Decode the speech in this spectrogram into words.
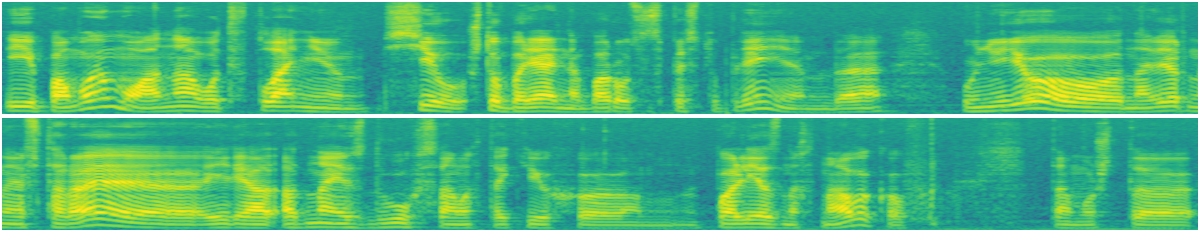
И, по-моему, она вот в плане сил, чтобы реально бороться с преступлением, да, у нее, наверное, вторая или одна из двух самых таких полезных навыков, потому что,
